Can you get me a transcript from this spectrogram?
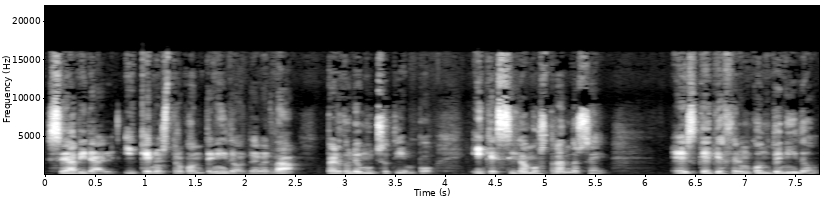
sea viral y que nuestro contenido de verdad perdure mucho tiempo y que siga mostrándose, es que hay que hacer un contenido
